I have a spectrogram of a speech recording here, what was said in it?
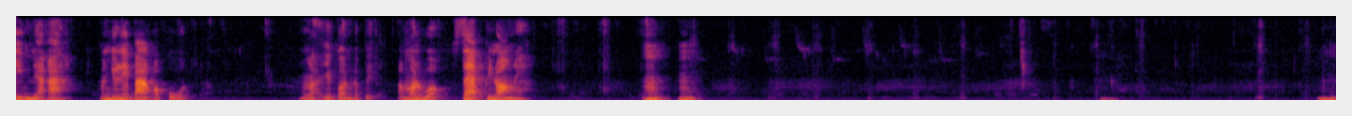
ถิ่มเนี่ยค่ะ มันอยู่ในปลากระโกดนั่นแหละยี่ก่อนกับเป็ดเอามาลวกแซ่บพี่น้องเนี่ย อืมอืมอืม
